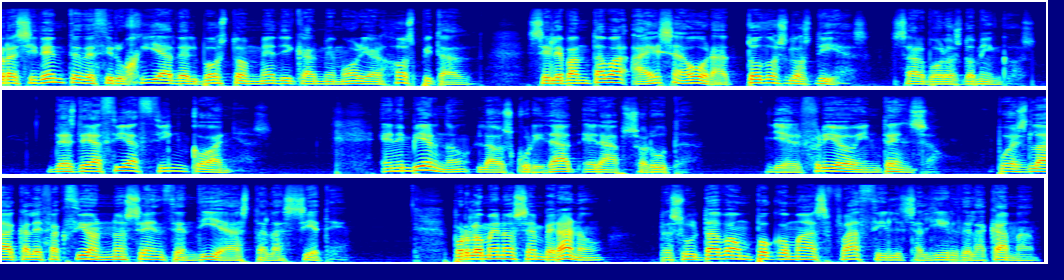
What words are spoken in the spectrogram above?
residente de cirugía del Boston Medical Memorial Hospital, se levantaba a esa hora todos los días, salvo los domingos, desde hacía cinco años. En invierno la oscuridad era absoluta y el frío intenso, pues la calefacción no se encendía hasta las siete. Por lo menos en verano resultaba un poco más fácil salir de la cama,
